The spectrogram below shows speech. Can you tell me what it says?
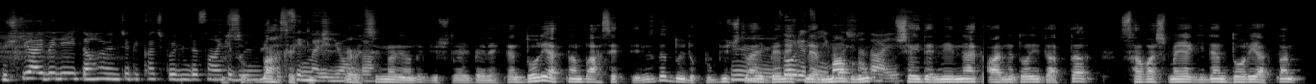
Güçlü Yaybeli'yi daha önce birkaç bölümde sanki Su- duymuştuk bahsettik. Silmarillion'da. Evet Silmarillion'da Güçlüay Belek'ten. Doriath'tan bahsettiğimizde duyduk. Bu Güçlüay Hmm, Belek'le Doriath'ın yıkılışına Mablung şeyde Nirnaeth Arnedoidat'ta savaşmaya giden Doriath'tan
